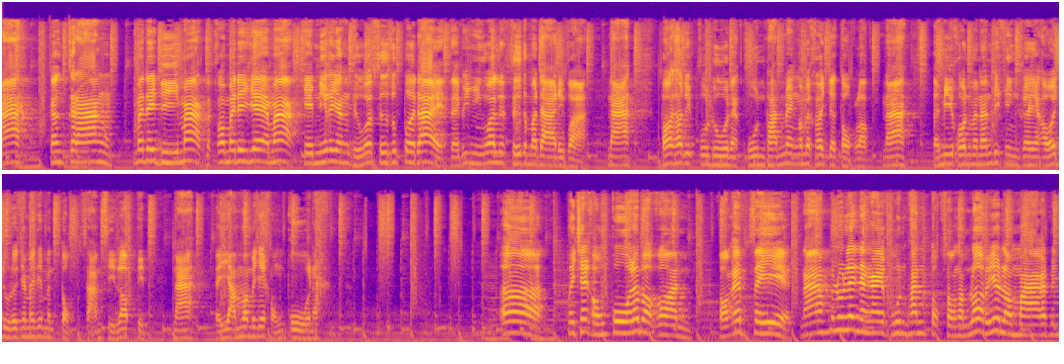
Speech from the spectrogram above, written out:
นะกลางๆไม่ได้ดีมากแต่ก็ไม่ได้แย่มากเกมนี้ก็ยังถือว่าซื้อซูเปอร์ได้แต่พี่คิงว่าเล่นซื้อธรรมดาดีกว่านะเพราะเท่าที่กูดูเนี่ยคูณพันแม่งก็ไม่ค่อยจะตกหรอกนะแต่มีคนวันนั้นพี่คิงเคยเอาไว้ดูแล้วใช่ไหมที่มันตก3 4รอบติดนะ แต่ย้ำว่าไม่ใช่ของกูนะ เออ ไม่ใช่ของกูแล้วบอกก่อนของ FC นะไม่รู้เล่นยังไงคูณพันตกสองสารอบไปที่เรามากันเป็น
